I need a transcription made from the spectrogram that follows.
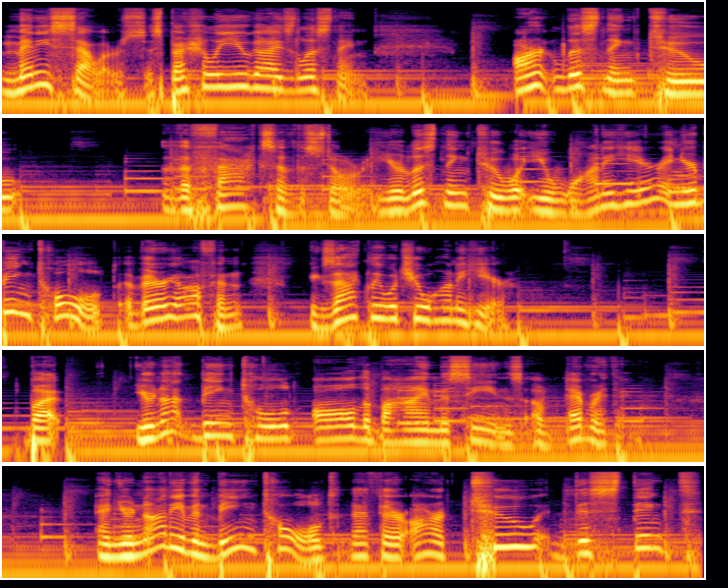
many sellers, especially you guys listening, aren't listening to the facts of the story. You're listening to what you want to hear, and you're being told very often exactly what you want to hear. But you're not being told all the behind the scenes of everything. And you're not even being told that there are two distinct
